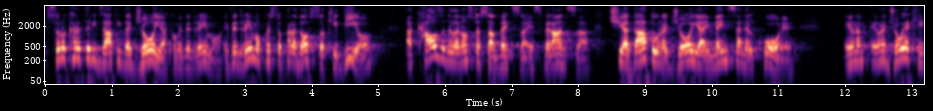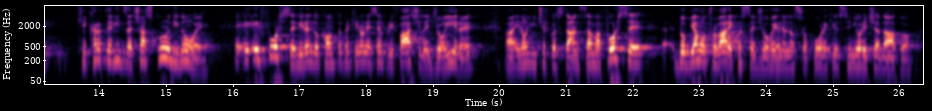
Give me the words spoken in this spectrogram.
sono caratterizzati da gioia, come vedremo, e vedremo questo paradosso che Dio, a causa della nostra salvezza e speranza, ci ha dato una gioia immensa nel cuore è una, è una gioia che, che, caratterizza ciascuno di noi. E, e, forse mi rendo conto perché non è sempre facile gioire uh, in ogni circostanza, ma forse uh, dobbiamo trovare questa gioia nel nostro cuore che il Signore ci ha dato.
